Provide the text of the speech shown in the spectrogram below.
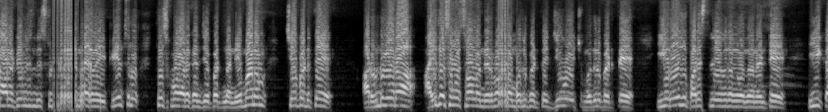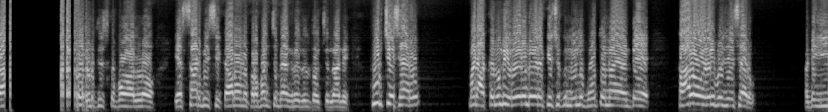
నాలుగు టీమ్స్ తీసుకుంటే ఇరవై టీమ్స్ తీసుకోవడానికి అని చేపట్టిన నిర్మాణం చేపడితే ఆ రెండు వేల ఐదో సంవత్సరంలో నిర్మాణం మొదలు పెడితే జీవో ఇచ్చి మొదలు పెడితే ఈ రోజు పరిస్థితి ఏ విధంగా ఉందనంటే ఈ కాలంలో తీసుకుపోవాలో ఎస్ఆర్బిసి కాలంలో ప్రపంచ బ్యాంక్ నిధులతో వచ్చిందని పూర్తి చేశారు. మరి అక్కడ నుండి ఇరవై రెండు వేల క్యూసెక్ నీళ్ళు పోతున్నాయంటే కాలం వెడల్పు చేశారు. అంటే ఈ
